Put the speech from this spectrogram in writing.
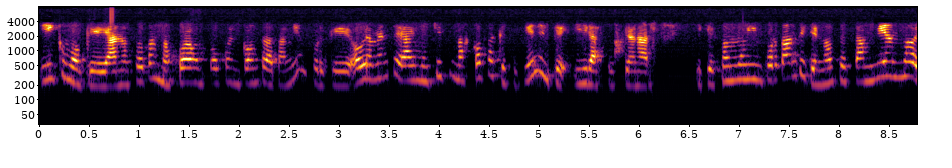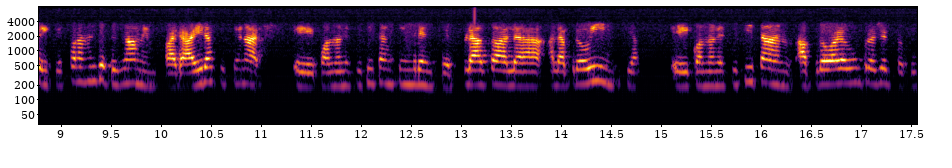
y como que a nosotros nos juega un poco en contra también, porque obviamente hay muchísimas cosas que se tienen que ir a sesionar y que son muy importantes y que no se están viendo y que solamente te llamen para ir a sesionar eh, cuando necesitan que ingrese plata a la, a la provincia eh, cuando necesitan aprobar algún proyecto que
